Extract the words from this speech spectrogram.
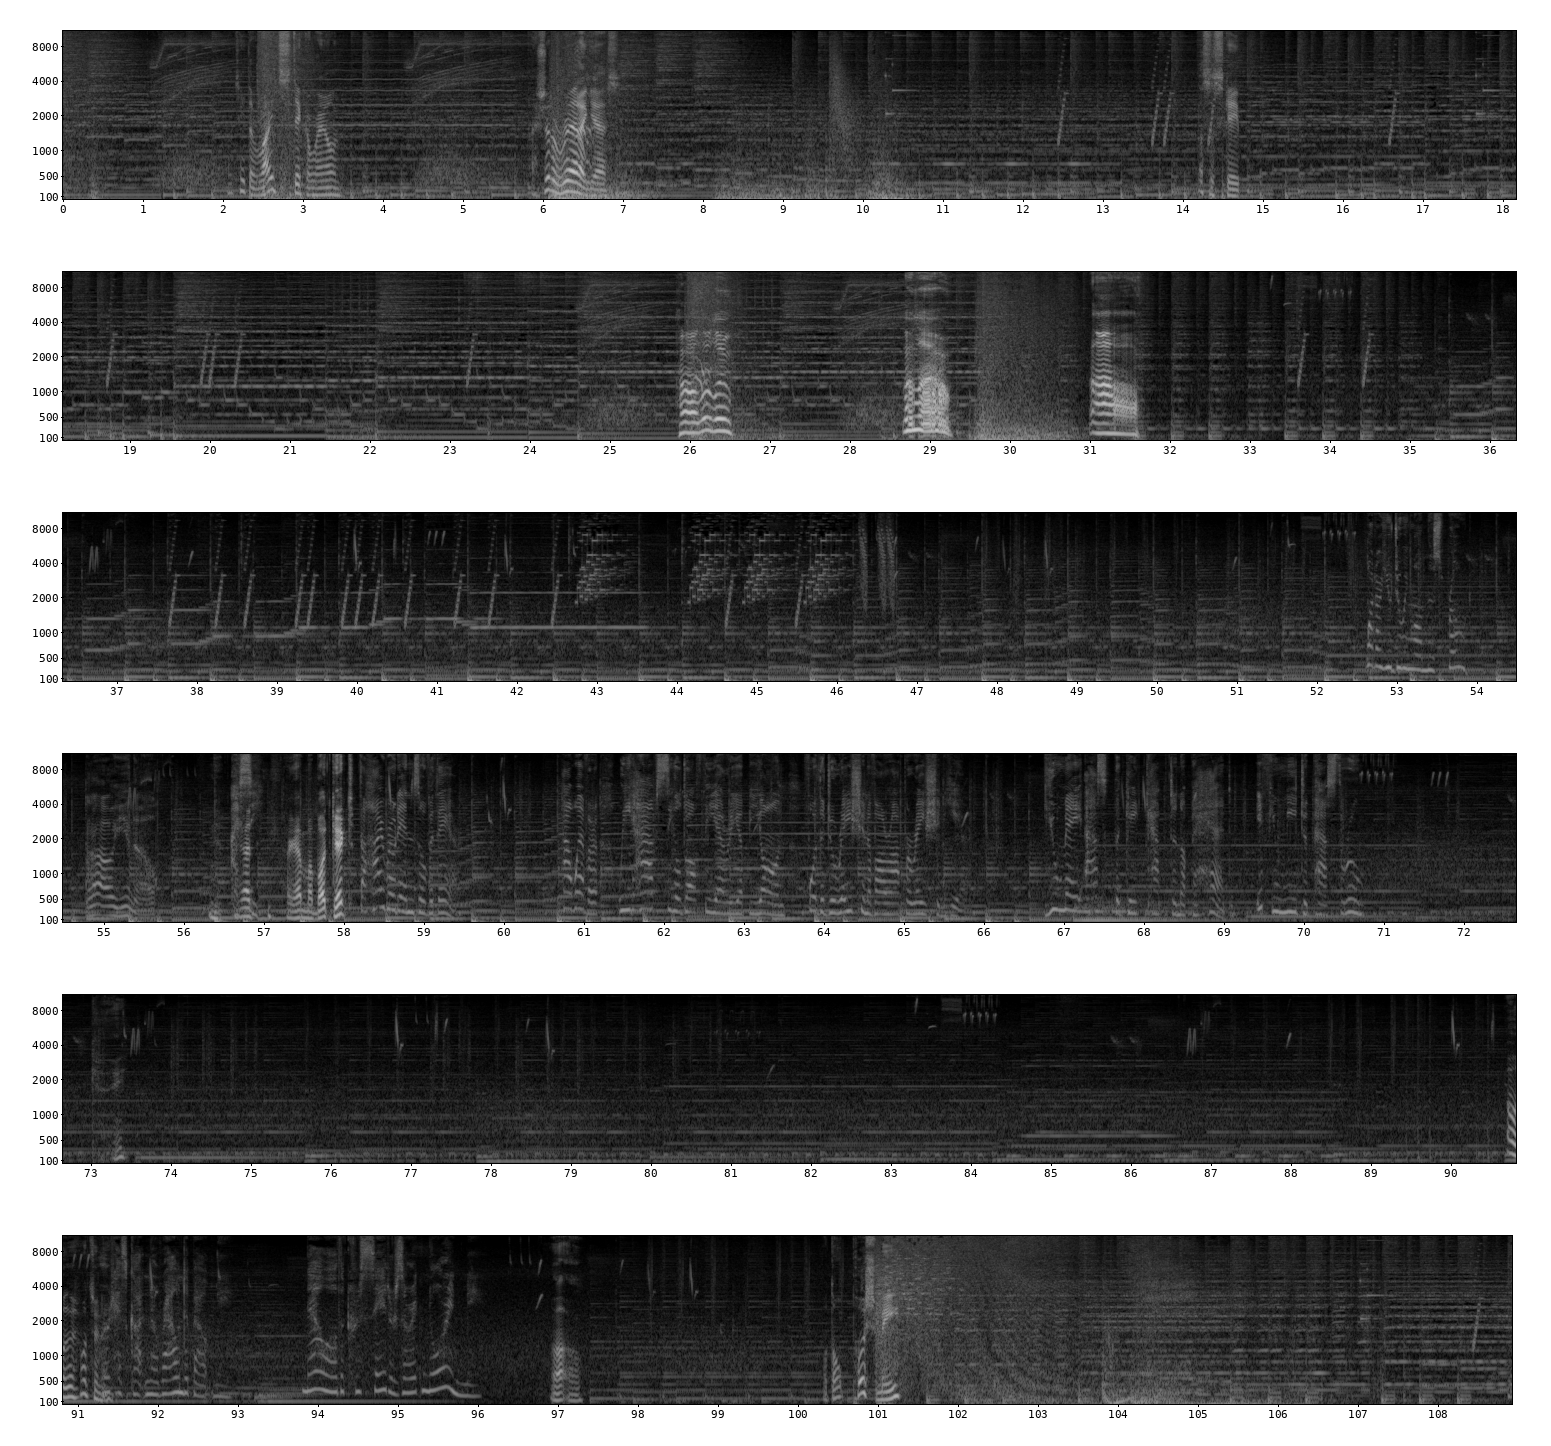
Rotate the right stick around. I should have read, I guess. Let's escape. Oh, Lulu! Lulu! Oh! What are you doing on this road? Oh, you know. I got, see. I got my butt kicked. The high road ends over there. However, we have sealed off the area beyond for the duration of our operation here. You may ask the gate captain up ahead if you need to pass through. Okay. Oh, there's what's her name? Word has gotten around about me. Now all the Crusaders are ignoring me. Uh oh. Well, don't push me.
